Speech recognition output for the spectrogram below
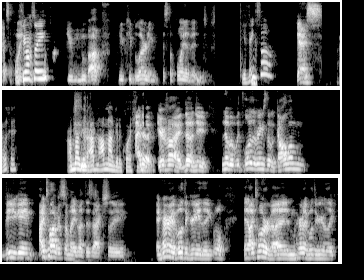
That's the point. You see what I'm saying? You move up. You keep learning. That's the point of it. You think so? Yes. Okay. I'm not gonna. I'm, I'm not gonna question. I know you're fine. No, dude. No, but with Lord of the Rings, though, Gollum video game. I talked with somebody about this actually, and her and I both agree. Like, well, and I told her about it, and her and I both agree. Like,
